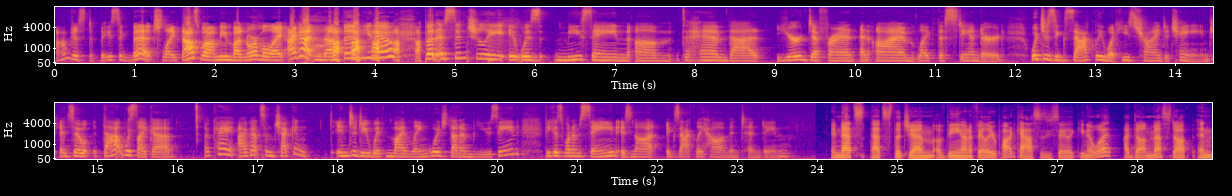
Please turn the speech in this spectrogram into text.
I'm just a basic bitch. Like, that's what I mean by normal. Like, I got nothing, you know? but essentially, it was me saying um, to him that you're different and I'm like the standard, which is exactly what he's trying to change. And so that was like a, okay, I got some check in into do with my language that I'm using because what I'm saying is not exactly how I'm intending. And that's that's the gem of being on a failure podcast is you say like, you know what? I done messed up and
